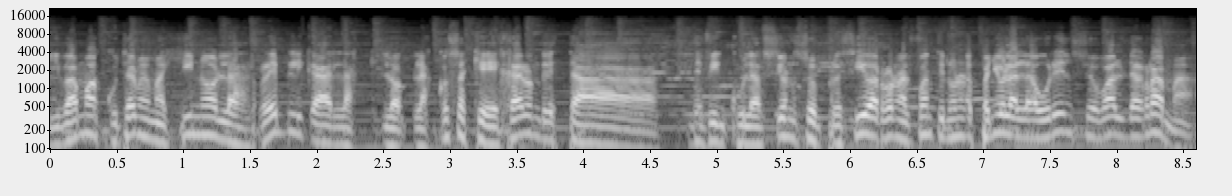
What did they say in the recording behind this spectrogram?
y vamos a escuchar, me imagino, las réplicas, las, las cosas que dejaron de esta desvinculación sorpresiva Ronald Fuente en una española, Laurencio Valderrama.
